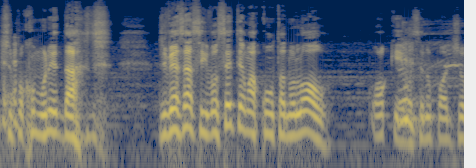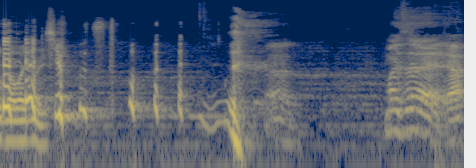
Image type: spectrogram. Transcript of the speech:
tipo, a comunidade. Devia ser assim, você tem uma conta no LoL? Ok, você não pode jogar o Wild Rift. Justo. Mas é, é-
